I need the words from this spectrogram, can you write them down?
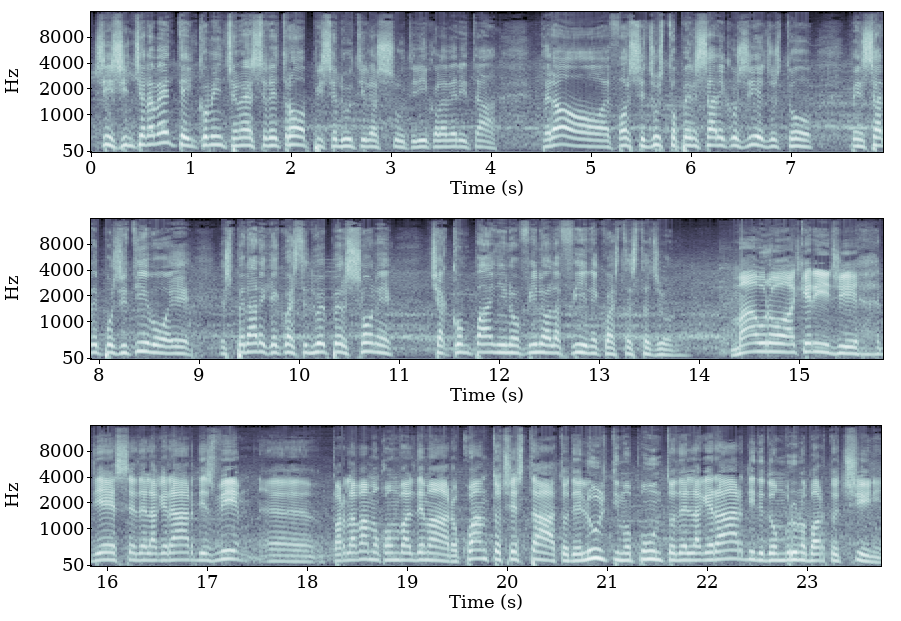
Sì, sinceramente incominciano a essere troppi seduti lassù, ti dico la verità. però è forse giusto pensare così, è giusto pensare positivo e, e sperare che queste due persone ci accompagnino fino alla fine questa stagione. Mauro Alcherigi, DS della Gherardi SV, eh, parlavamo con Valdemaro, quanto c'è stato dell'ultimo punto della Gherardi di Don Bruno Bartoccini?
